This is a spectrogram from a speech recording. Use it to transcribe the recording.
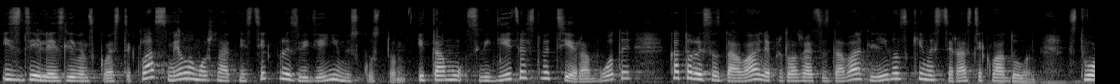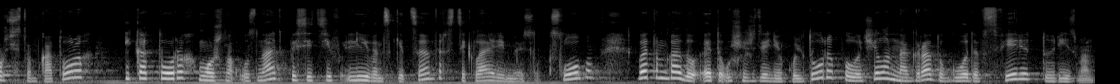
Изделия из ливанского стекла смело можно отнести к произведениям искусства. И тому свидетельство те работы, которые создавали и продолжают создавать ливанские мастера стеклодувы, с творчеством которых и которых можно узнать, посетив Ливанский центр стекла и ремесел. К слову, в этом году это учреждение культуры получило награду года в сфере туризма.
